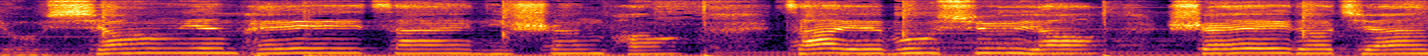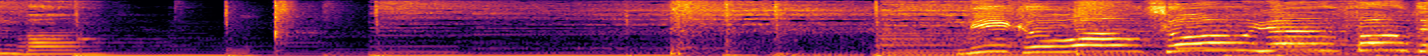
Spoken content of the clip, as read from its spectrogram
有香烟陪在你身旁，再也不需要谁的肩膀。你渴望从远方得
